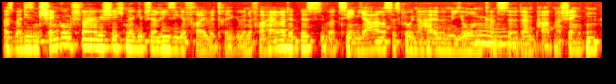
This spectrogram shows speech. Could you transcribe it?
Also bei diesen Schenkungssteuergeschichten, da gibt es ja riesige Freibeträge. Wenn du verheiratet bist, über zehn Jahre ist das, glaube ich, eine halbe Million, mhm. kannst du deinem Partner schenken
